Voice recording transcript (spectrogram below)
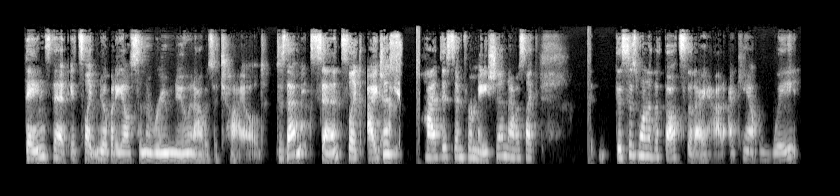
things that it's like nobody else in the room knew and I was a child. Does that make sense? Like I just had this information. I was like, this is one of the thoughts that I had. I can't wait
